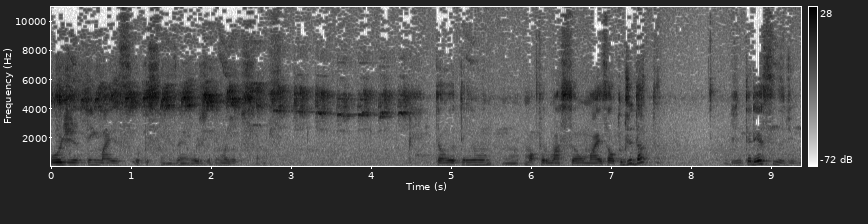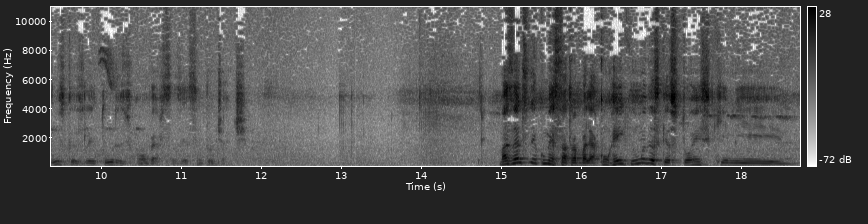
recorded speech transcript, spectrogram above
Hoje já tem mais opções, né? Hoje já tem mais opções. Então eu tenho uma formação mais autodidata, de interesses, de buscas, de leituras, de conversas e assim por diante. Mas antes de começar a trabalhar com reiki, uma das questões que me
